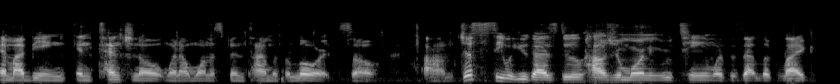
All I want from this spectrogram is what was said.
am I being intentional when I want to spend time with the Lord? So, um, just to see what you guys do. How's your morning routine? What does that look like?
